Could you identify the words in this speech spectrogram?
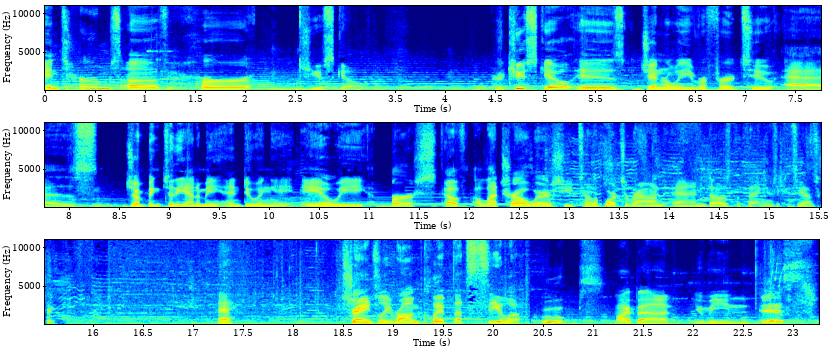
In terms of her Q skill, her Q skill is generally referred to as jumping to the enemy and doing a AoE burst of electro where she teleports around and does the thing as you can see on screen. Eh? Strangely, wrong clip, that's Seele. Oops, my bad. You mean this?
